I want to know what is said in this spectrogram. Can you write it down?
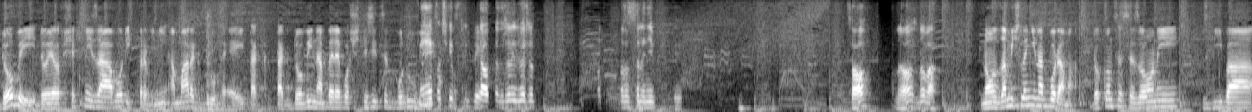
Dovi dojel všechny závody první a Mark druhý, tak, tak Dovi nabere o 40 bodů víc. Ne, počkej, počkej, otevřeli dveře, a zase není... Co? No, znova. No, zamýšlení nad bodama. Do konce sezóny zbývá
